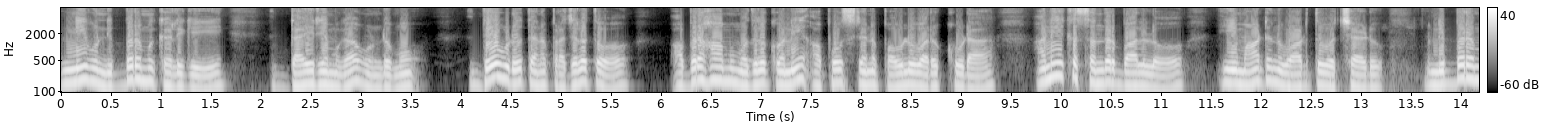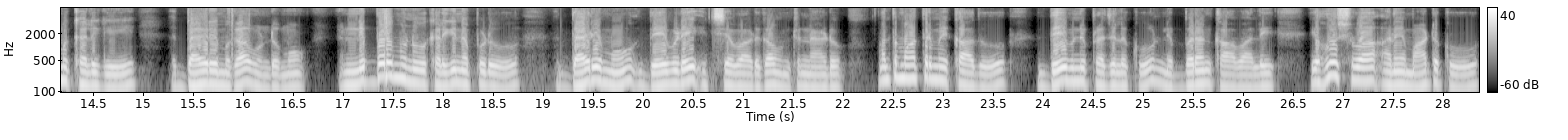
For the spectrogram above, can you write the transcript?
నీవు నిబ్బరము కలిగి ధైర్యముగా ఉండుము. దేవుడు తన ప్రజలతో అబ్రహాము మొదలుకొని అపోస్టైన పౌలు వరకు కూడా అనేక సందర్భాలలో ఈ మాటను వాడుతూ వచ్చాడు. నిబ్బరము కలిగి ధైర్యముగా ఉండుము. నిబ్బరము నువ్వు కలిగినప్పుడు ధైర్యము దేవుడే ఇచ్చేవాడుగా ఉంటున్నాడు. అంత మాత్రమే కాదు దేవుని ప్రజలకు నిబ్బరం కావాలి. యహోష్వా అనే మాటకు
